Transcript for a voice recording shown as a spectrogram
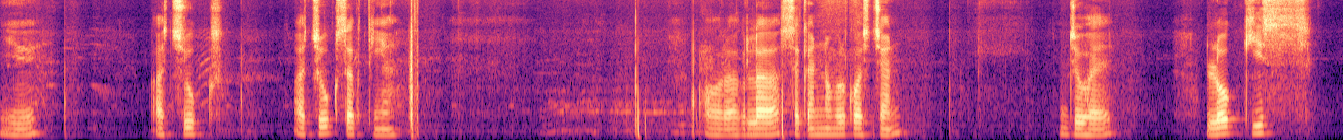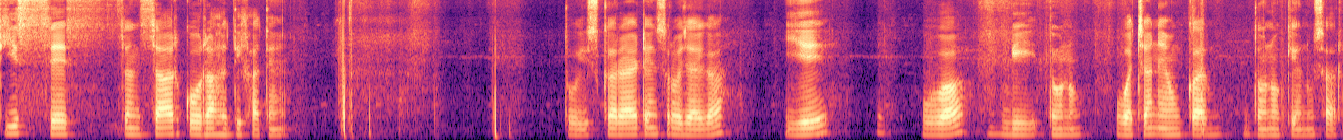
ये अचूक अचूक शक्तियाँ और अगला सेकंड नंबर क्वेश्चन जो है, लोग किस किस से संसार को राह दिखाते हैं। तो इसका राइट आंसर हो जाएगा, ये, व, बी दोनों, वचन एवं कर्म दोनों के अनुसार।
